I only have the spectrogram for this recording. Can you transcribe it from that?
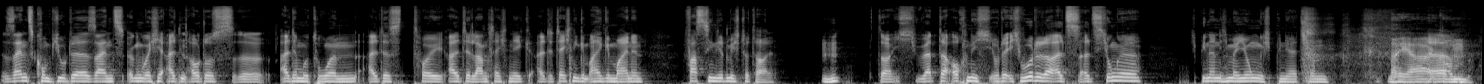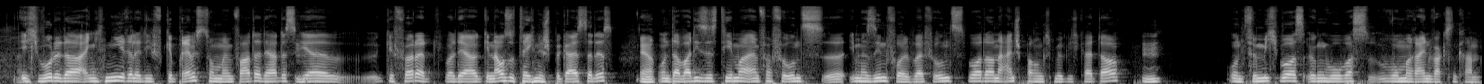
seien es Computer, seien es irgendwelche alten Autos, äh, alte Motoren, altes Toy, alte Landtechnik, alte Technik im Allgemeinen, fasziniert mich total. Mhm. So, ich werde da auch nicht, oder ich wurde da als, als Junge, ich bin ja nicht mehr jung, ich bin ja jetzt schon Naja, ähm, ich wurde da eigentlich nie relativ gebremst von meinem Vater. Der hat es eher gefördert, weil der genauso technisch begeistert ist. Ja. Und da war dieses Thema einfach für uns äh, immer sinnvoll, weil für uns war da eine Einsparungsmöglichkeit da. Mhm. Und für mich war es irgendwo was, wo man reinwachsen kann.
